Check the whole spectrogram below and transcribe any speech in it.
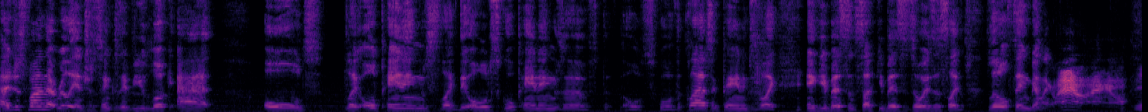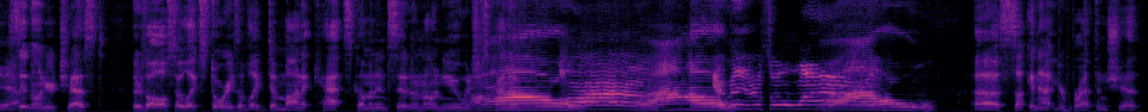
I just find that really interesting because if you look at old, like old paintings, like the old school paintings of the old school, the classic paintings of like incubus and succubus, it's always this like little thing being like wow, wow, Yeah. sitting on your chest. There's also like stories of like demonic cats coming and sitting on you, which is kind of. Wow! Give me this old wine. Wow! uh, sucking out your breath and shit.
